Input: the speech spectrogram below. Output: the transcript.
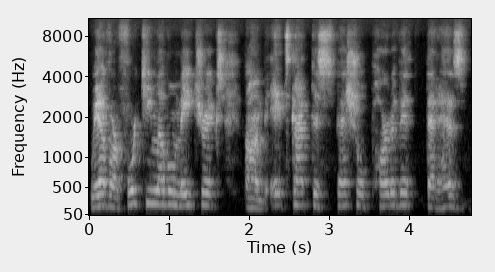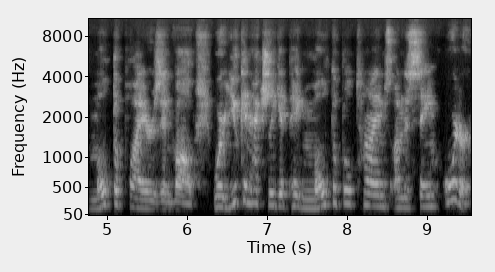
we have our 14 level matrix. Um, it's got this special part of it that has multipliers involved where you can actually get paid multiple times on the same order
